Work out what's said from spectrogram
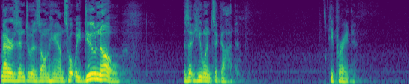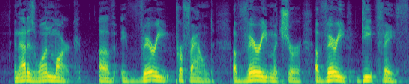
matters into his own hands, what we do know is that he went to God. He prayed. And that is one mark of a very profound, a very mature, a very deep faith.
